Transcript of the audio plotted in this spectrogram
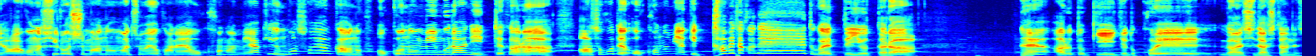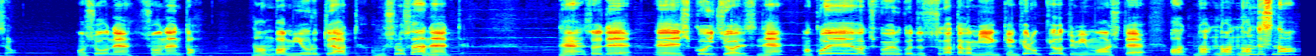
いやこの広島の町もよかね、お好み焼きうまそうやんか。あの、お好み村に行ってから、あそこでお好み焼き食べたかねとか言って言おったら、ね、ある時、ちょっと声がしだしたんですよ。少年少年と。何番見よるとやって。面白そうやねって。ねそれで、えー、彦一はですね、まあ、声は聞こえるけど姿が見えんけんキョロキョロって見回して「あなななんですな？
